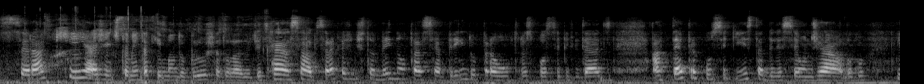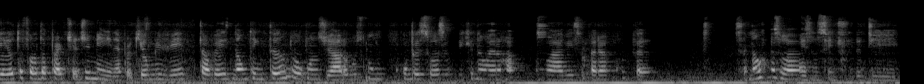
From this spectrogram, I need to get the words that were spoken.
será que a gente também está queimando bruxa do lado de cá, sabe? Será que a gente também não está se abrindo para outras possibilidades, até para conseguir estabelecer um diálogo? E aí eu estou falando a partir de mim, né? Porque eu me vi, talvez, não tentando alguns diálogos com, com pessoas que não eram razoáveis para a conversa. Não razoáveis no sentido de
